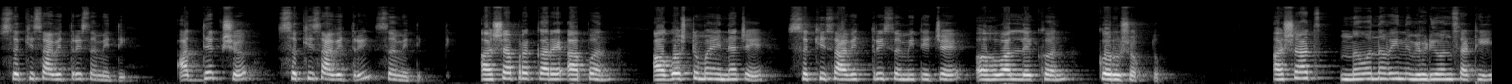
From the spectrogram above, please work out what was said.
सखी सावित्री समिती अध्यक्ष सखी सावित्री समिती. अशा प्रकारे आपण ऑगस्ट महिन्याचे सखी सावित्री समितीचे अहवाल लेखन करू शकतो. अशाच नवनवीन व्हिडिओंसाठी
